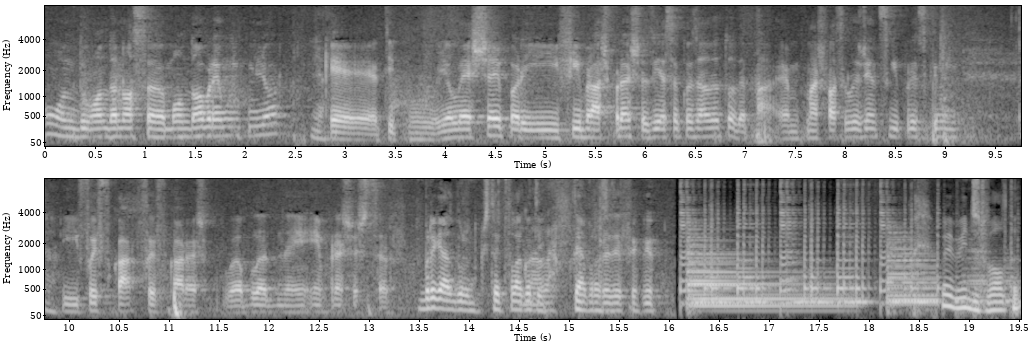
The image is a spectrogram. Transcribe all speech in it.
onde, onde a nossa mão de obra é muito melhor. Yeah. Que é tipo, ele é shaper e fibra as pranchas e essa coisa toda. Epá, é muito mais fácil a gente seguir por esse caminho. E foi focar, foi focar as, a Blood em, em pranchas de surf. Obrigado, Bruno. Gostei de falar contigo. Nada. Até à próxima. Prazer foi meu. Bem-vindos de volta.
